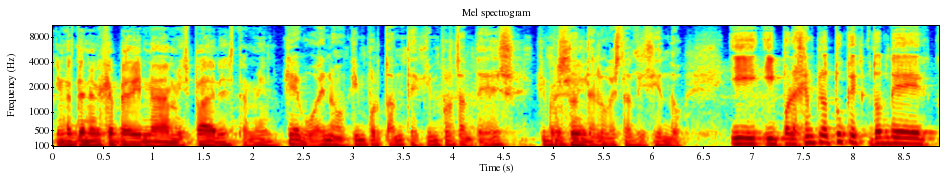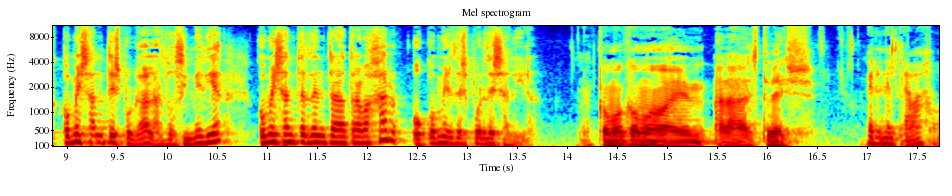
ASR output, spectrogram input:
y no tener que pedir nada a mis padres también. Qué bueno, qué importante, qué importante es, qué Pues importante sí. es lo que estás diciendo. Y, y, por ejemplo, tú, que, ¿dónde comes antes? Porque a las doce y media, ¿comes antes de entrar a trabajar o comes después de salir? Como como en- a las 3. Pero en el trabajo.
